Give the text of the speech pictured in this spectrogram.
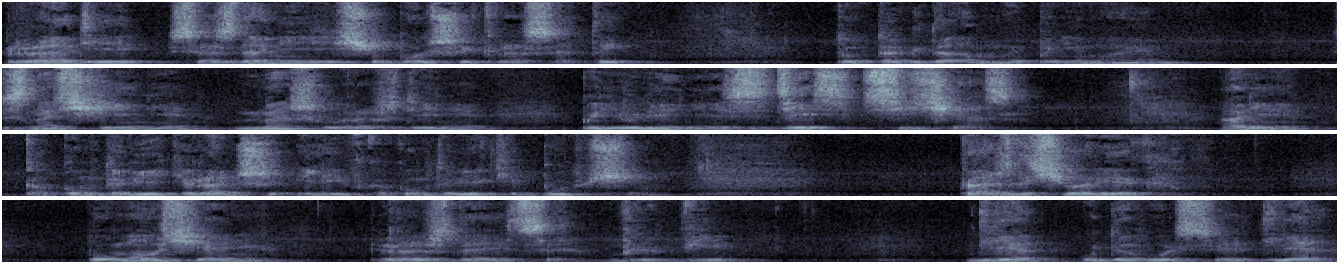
ради создания еще большей красоты, то тогда мы понимаем значение нашего рождения, появления здесь, сейчас, а не в каком-то веке раньше или в каком-то веке будущем. Каждый человек по умолчанию рождается в любви для удовольствия, для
